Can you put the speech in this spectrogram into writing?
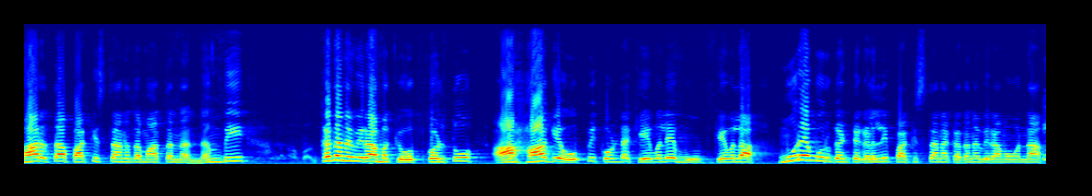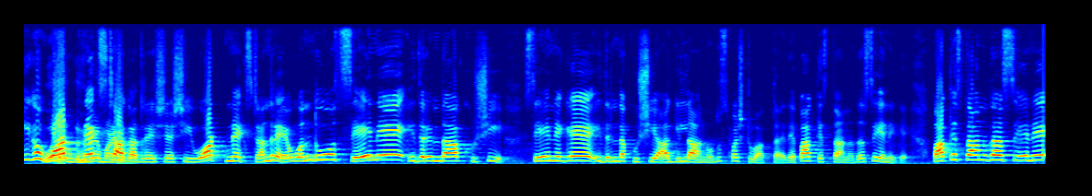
ಭಾರತ ಪಾಕಿಸ್ತಾನದ ಮಾತನ್ನು ನಂಬಿ ಕದನ ವಿರಾಮಕ್ಕೆ ಒಪ್ಕೊಳ್ತು. ಆ ಹಾಗೆ ಒಪ್ಪಿಕೊಂಡ ಕೇವಲ ಮೂ- ಕೇವಲ ಮೂರೇ ಮೂರು ಗಂಟೆಗಳಲ್ಲಿ ಪಾಕಿಸ್ತಾನ ಕದನ ವಿರಾಮವನ್ನ ಈಗ ವಾಟ್ ನೆಕ್ಸ್ಟ್ ಹಾಗಾದ್ರೆ ಶಶಿ? ವಾಟ್ ನೆಕ್ಸ್ಟ್ ಅಂದ್ರೆ ಒಂದು ಸೇನೆ ಇದರಿಂದ ಖುಷಿ ಸೇನೆಗೆ ಇದರಿಂದ ಖುಷಿ ಆಗಿಲ್ಲ ಅನ್ನೋದು ಸ್ಪಷ್ಟವಾಗ್ತಾ ಇದೆ ಪಾಕಿಸ್ತಾನದ ಸೇನೆಗೆ. ಪಾಕಿಸ್ತಾನದ ಸೇನೆ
